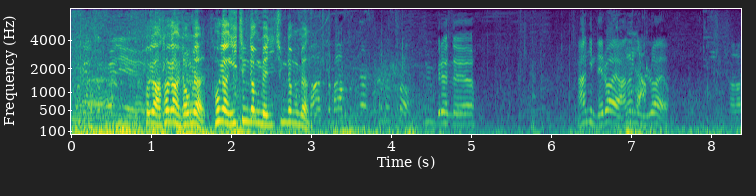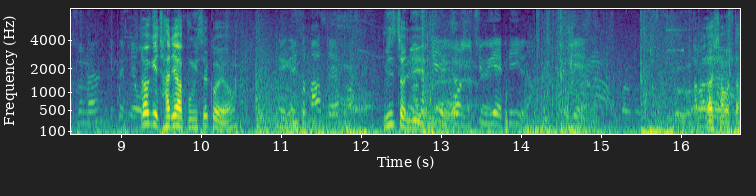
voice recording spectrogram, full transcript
석양 정면이에요 석양 석양 정면. 석양 2층 정면 2층 정면. 끝났어 끝났어 그랬어요. 아님 내려와요. 아나님 일로 와요. 하나 깨워 저기 자리야 공 있을 거예요. 윈스턴 빠졌어요. 윈스턴 위필 여기 2층 위에 필 2층 위에. 나이스 잡았다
